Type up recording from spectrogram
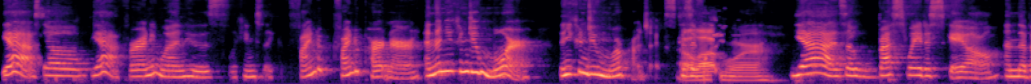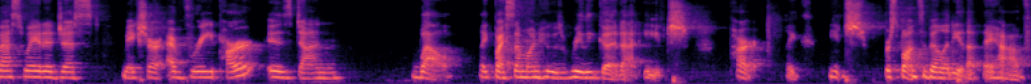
yeah. So yeah, for anyone who's looking to like find a find a partner and then you can do more then you can do more projects. A lot more. Yeah, it's a best way to scale and the best way to just make sure every part is done well, like by someone who's really good at each part, like each responsibility that they have.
